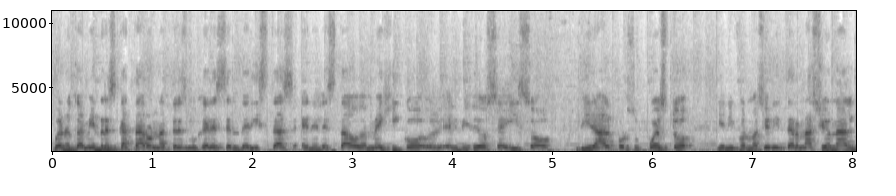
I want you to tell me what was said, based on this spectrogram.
Bueno, también rescataron a tres mujeres senderistas en el Estado de México. El video se hizo viral, por supuesto. Y en información internacional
